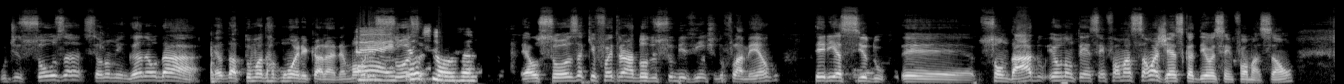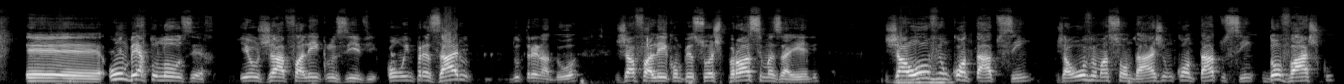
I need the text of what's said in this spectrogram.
O de Souza, se eu não me engano, é o da, é o da turma da Mônica lá, né? Maurício é, Souza. É o Souza. É o Souza, que foi treinador do Sub-20 do Flamengo. Teria sido é, sondado. Eu não tenho essa informação, a Jéssica deu essa informação. É, o Humberto Louser eu já falei, inclusive, com o empresário do treinador, já falei com pessoas próximas a ele. Já houve um contato, sim. Já houve uma sondagem, um contato, sim, do Vasco.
